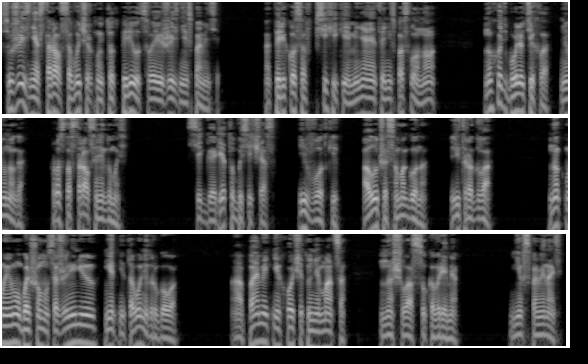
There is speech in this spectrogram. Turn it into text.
всю жизнь я старался вычеркнуть тот период своей жизни из памяти. От перекосов психики меня это не спасло, но... Ну, хоть боль утихла, немного. Просто старался не думать. Сигарету бы сейчас. И водки. А лучше самогона. Литра два. Но, к моему большому сожалению, нет ни того, ни другого. А память не хочет униматься. Нашла, сука, время. Не вспоминать,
